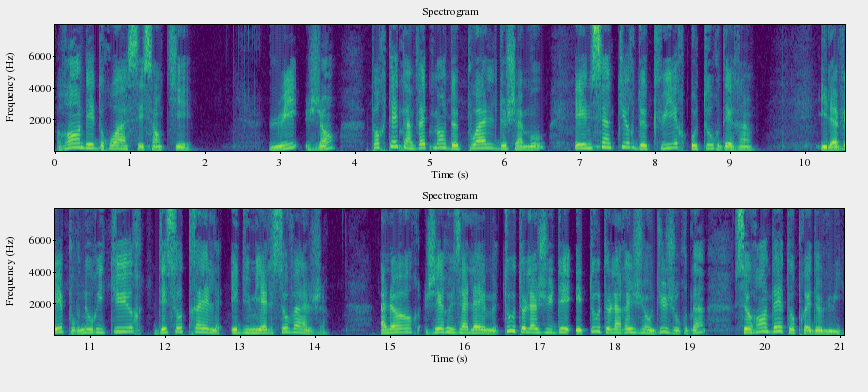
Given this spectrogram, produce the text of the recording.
rendez droit ses sentiers. Lui, Jean, portait un vêtement de poil de chameau et une ceinture de cuir autour des reins. Il avait pour nourriture des sauterelles et du miel sauvage. Alors Jérusalem, toute la Judée et toute la région du Jourdain se rendaient auprès de lui.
